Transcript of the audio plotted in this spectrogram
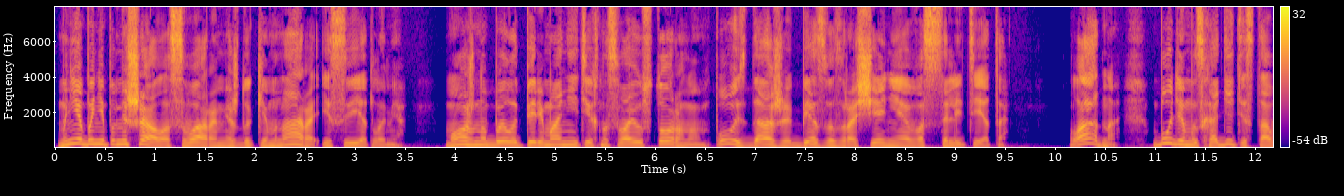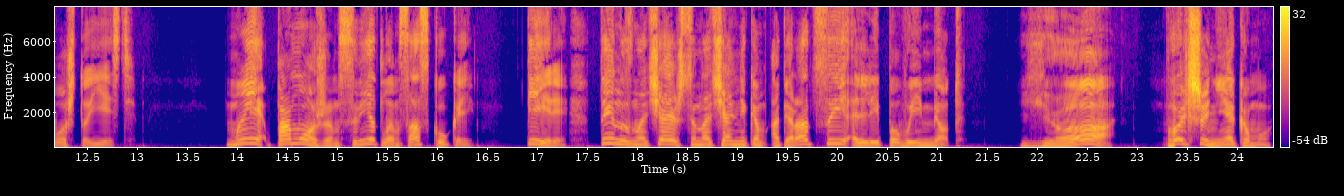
Мне бы не помешала свара между Кемнара и светлыми. Можно было переманить их на свою сторону, пусть даже без возвращения вассалитета. Ладно, будем исходить из того, что есть. Мы поможем светлым со скукой. Керри, ты назначаешься начальником операции «Липовый мед». «Я?» Больше некому.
